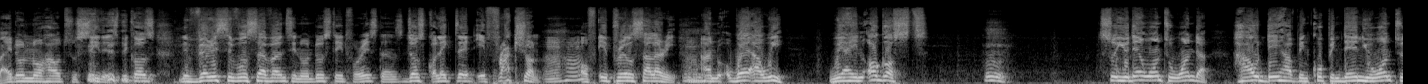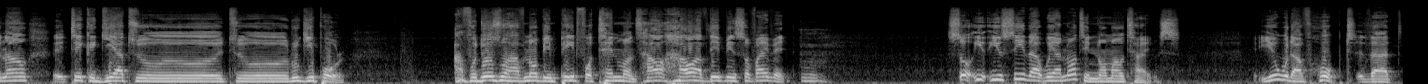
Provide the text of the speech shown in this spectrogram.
I don't know how to say this because the very civil servants in Ondo State, for instance, just collected a fraction of April's salary, and where are we? We are in August. So you then want to wonder how they have been coping. Then you want to now uh, take a gear to to Rugipol. And for those who have not been paid for 10 months, how, how have they been surviving? Mm. So you, you see that we are not in normal times. You would have hoped that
